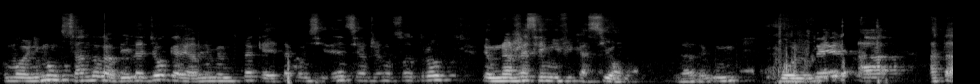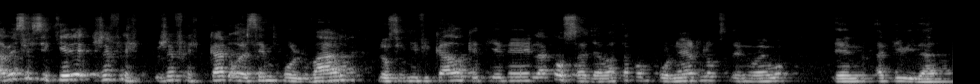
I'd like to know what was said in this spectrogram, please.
como venimos usando Gabriela y yo, que a mí me gusta que esta coincidencia entre nosotros de una resignificación, de un volver a hasta a veces se quiere refrescar o desempolvar los significados que tiene la cosa, ya basta con ponerlos de nuevo en actividad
